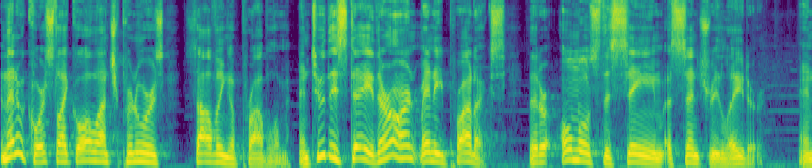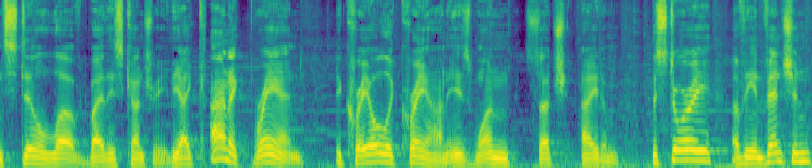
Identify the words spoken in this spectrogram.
And then, of course, like all entrepreneurs, solving a problem. And to this day, there aren't many products that are almost the same a century later and still loved by this country. The iconic brand, the Crayola crayon, is one such item. The story of the invention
